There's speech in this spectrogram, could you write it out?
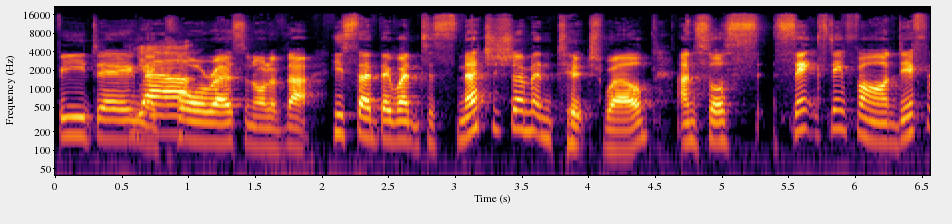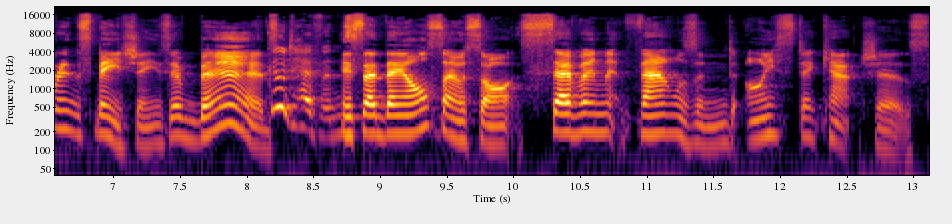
feeding, Yeah. they're chorus and all of that. He said they went to Snettisham and Titchwell and saw s- 64 different species of birds. Good heavens. He said they also saw 7,000 oyster catchers.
